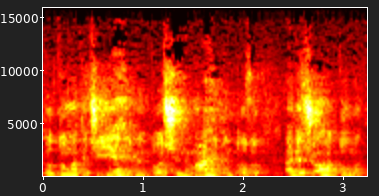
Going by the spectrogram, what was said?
то думати, чи є гельмінтоз, чи немає гельмінтозу. А для чого думати?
